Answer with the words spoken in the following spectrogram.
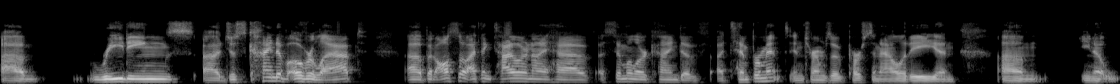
um, readings uh, just kind of overlapped. Uh, but also, I think Tyler and I have a similar kind of uh temperament in terms of personality and, um, you know,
